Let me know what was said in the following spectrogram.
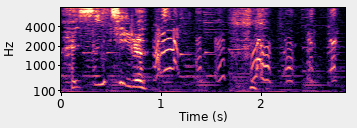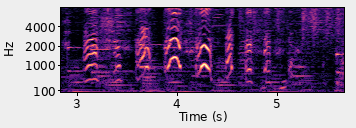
还生气了。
